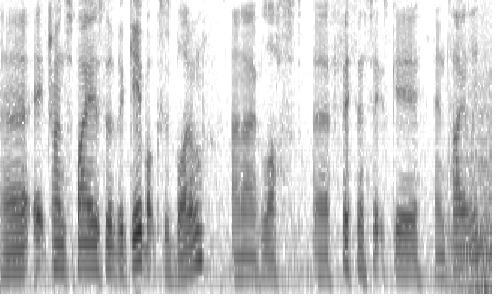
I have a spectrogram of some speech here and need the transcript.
Uh, it transpires that the gearbox is blown and I've lost uh, fifth and sixth gear entirely.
